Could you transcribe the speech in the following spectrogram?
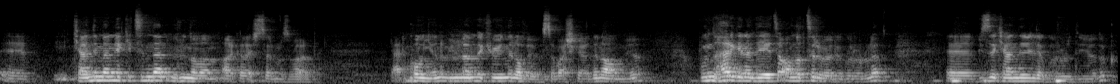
E, kendi memleketinden ürün alan arkadaşlarımız vardı. Yani Konya'nın bilmem ne köyünden alıyor mesela, başka yerden almıyor. Bunu her gelen heyete anlatır böyle gururla. E, biz de kendileriyle gurur duyuyorduk.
